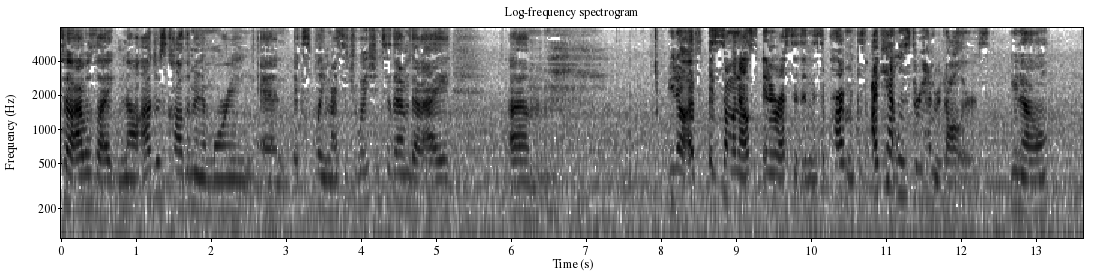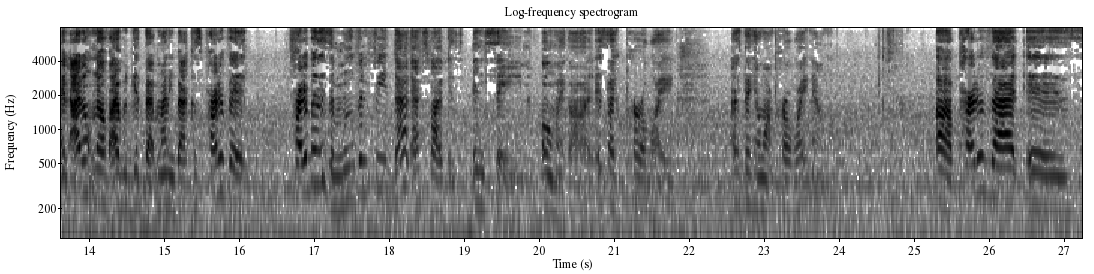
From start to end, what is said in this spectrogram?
So I was like, no, I'll just call them in the morning and explain my situation to them that I, um, you know, if, if someone else interested in this apartment, because I can't lose $300, you know, and I don't know if I would get that money back because part of it, part of it is a moving fee. That X5 is insane. Oh my God. It's like pearl white. I think I want pearl white now. Uh, part of that is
